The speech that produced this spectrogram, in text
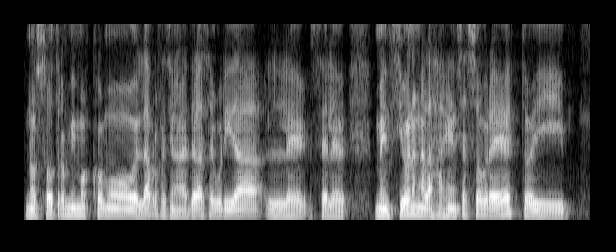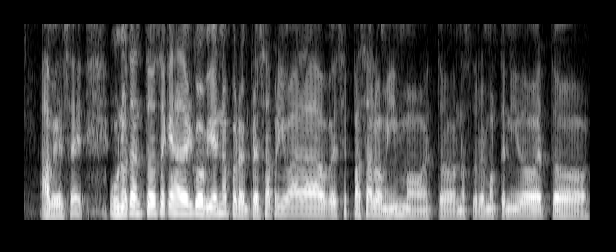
nosotros mismos como ¿verdad? profesionales de la seguridad le- se le mencionan a las agencias sobre esto y a veces uno tanto se queja del gobierno, pero empresa privada a veces pasa lo mismo. Esto, nosotros hemos tenido esto,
